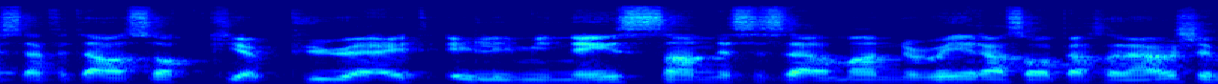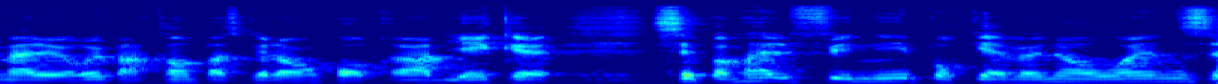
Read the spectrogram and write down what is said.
ça fait en sorte qu'il a pu être éliminé sans nécessairement nuire à son personnage. C'est malheureux, par contre, parce que là, on comprend bien que c'est pas mal fini pour Kevin Owens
